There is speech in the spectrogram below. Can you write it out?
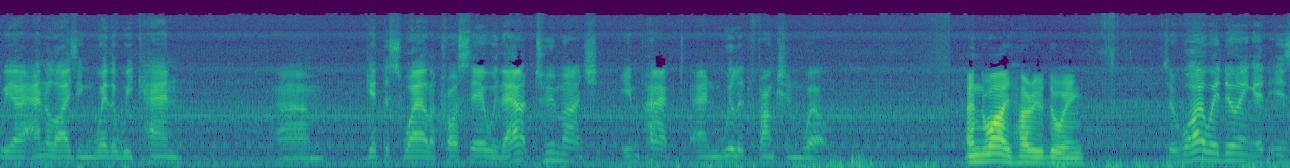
we are analysing whether we can um, get the swale across there without too much impact and will it function well. And why are you doing? So why we're doing it is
